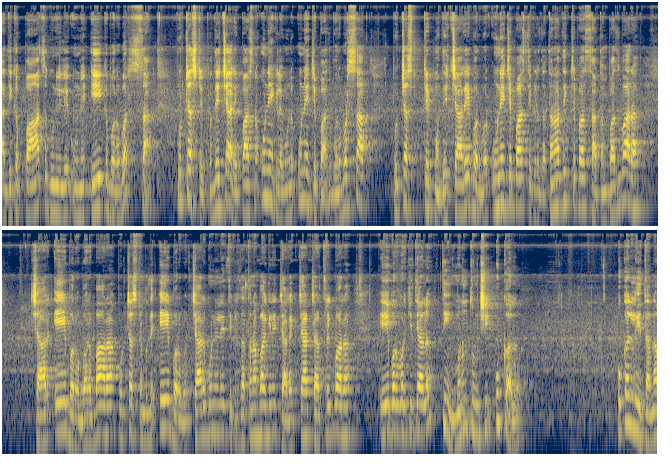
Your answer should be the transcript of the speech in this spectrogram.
अधिक पाच गुणिले उणे एक बरोबर सात. पुढच्या स्टेपमध्ये चार ए पाचनं उणे एकला गुणलं उणेचे पाच बरोबर सात. पुढच्या स्टेपमध्ये चार ए बरोबर उणेचे पाच तिकडे जाताना अधिकचे पाच सात आणि पाच बारा. चार ए बरोबर बारा. पुढच्या स्टेपमध्ये ए बरोबर चार गुणिले तिकडे जाताना भागिले चार एक चार चार त्रिक बारा. ए बरोबर किती आलं? तीन. म्हणून तुमची उकल उकल लिहिताना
